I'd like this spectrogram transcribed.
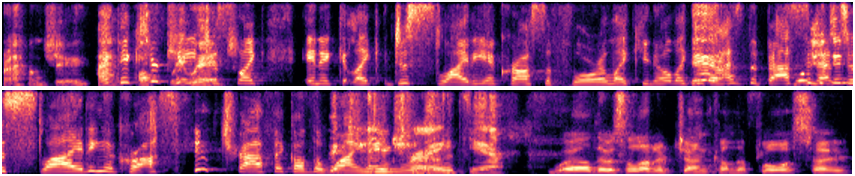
around you. I picture Kate we just like in a like just sliding across the floor, like you know, like yeah. as the bassinet well, just sliding across in traffic on the winding roads. Yeah. Well, there was a lot of junk on the floor, so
